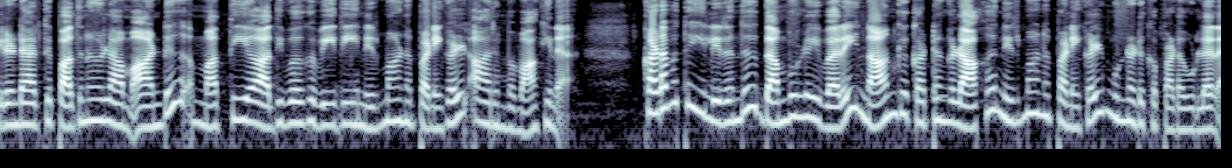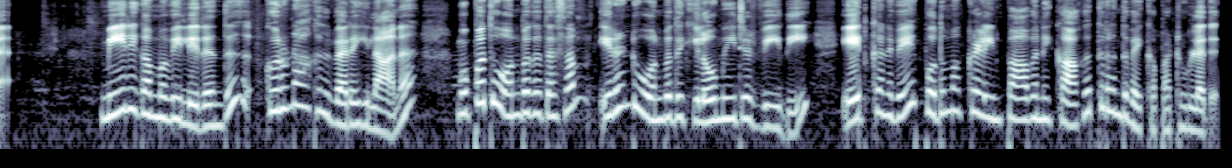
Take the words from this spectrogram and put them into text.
இரண்டாயிரத்தி பதினேழாம் ஆண்டு மத்திய அதிவேக வீதி நிர்மாண பணிகள் ஆரம்பமாகின. கடவத்தையிலிருந்து தம்புள்ளை வரை நான்கு கட்டங்களாக நிர்மாண பணிகள் முன்னெடுக்கப்பட உள்ளன. மீரிகம்மவில் இருந்து குருநாகல் வரையிலான முப்பத்து ஒன்பது தசம் இரண்டு ஒன்பது கிலோமீட்டர் வீதி ஏற்கனவே பொதுமக்களின் பாவனைக்காக திறந்து வைக்கப்பட்டுள்ளது.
